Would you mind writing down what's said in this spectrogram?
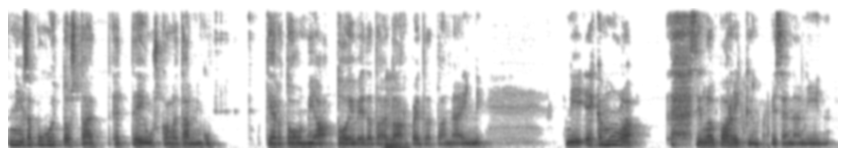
niin sä puhuit tuosta, että, että ei uskalleta niin kuin kertoa omia toiveita tai mm. tarpeita mm. tai näin, niin, niin ehkä mulla silloin parikymppisenä, niin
